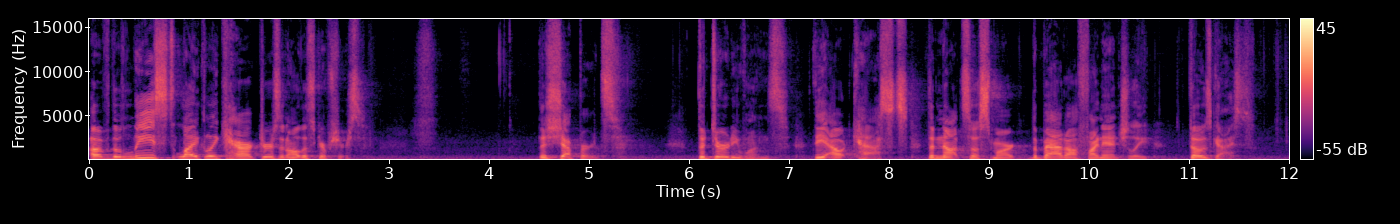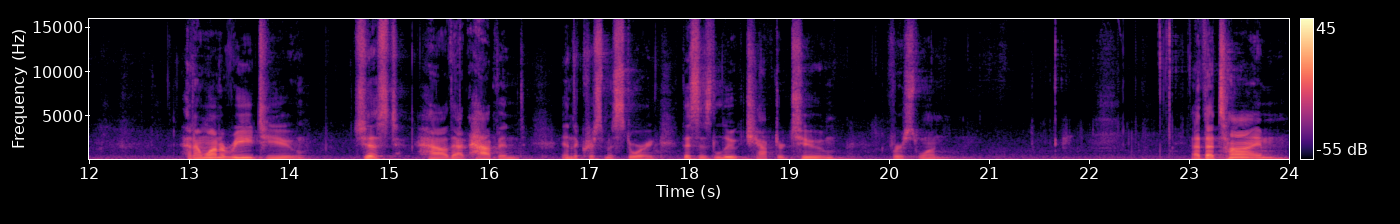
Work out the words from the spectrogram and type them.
of the least likely characters in all the scriptures the shepherds, the dirty ones, the outcasts, the not so smart, the bad off financially, those guys. And I want to read to you just how that happened in the Christmas story. This is Luke chapter 2, verse 1. At that time,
